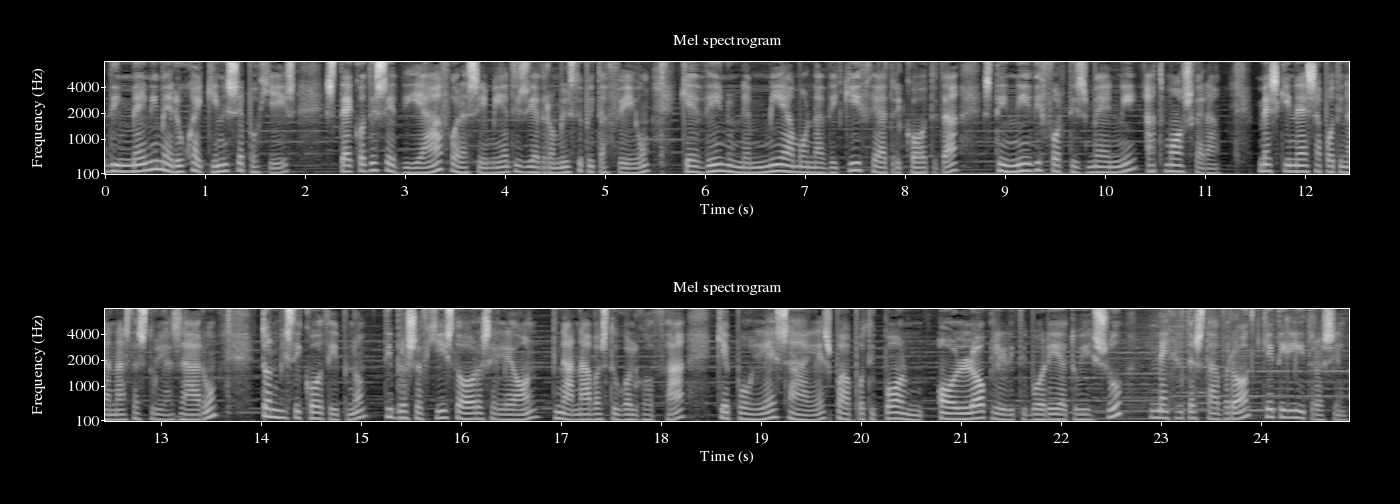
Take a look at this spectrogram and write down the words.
ντυμένοι με ρούχα εκείνης της εποχής, στέκονται σε διάφορα σημεία της διαδρομής του επιταφείου και δίνουν μία μοναδική θεατρικότητα στην ήδη φορτισμένη ατμόσφαιρα, με σκηνές από την Ανάσταση του Λαζάρου, τον μυστικό δείπνο, την προσευχή στο όρος Ελαιών, την ανάβαση του Γολγοθά και πολλές άλλες που αποτυπώνουν ολόκληρη την πορεία του Ιησού μέχρι το Σταυρό και τη Λύτρωση.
